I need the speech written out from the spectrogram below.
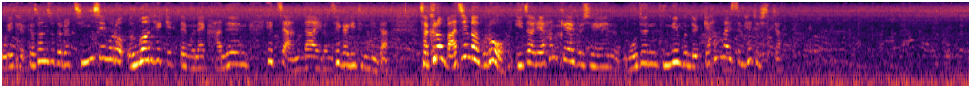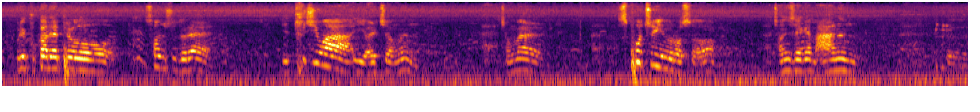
우리 대표 선수들을 진심으로 응원했기 때문에 가능했지 않나 이런 생각이 듭니다. 자 그럼 마지막으로 이 자리에 함께 해주신 모든 국민분들께 한 말씀 해주시죠. 우리 국가대표 선수들의 이 투지와 이 열정은 아, 정말 아, 스포츠인으로서 전 세계 많은 아, 그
